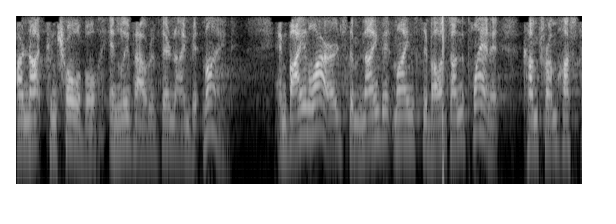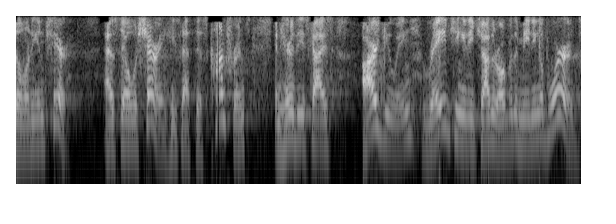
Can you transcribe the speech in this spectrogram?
are not controllable and live out of their 9-bit mind. And by and large, the 9-bit minds developed on the planet come from hostility and fear. As Dale was sharing, he's at this conference, and here are these guys arguing, raging at each other over the meaning of words.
